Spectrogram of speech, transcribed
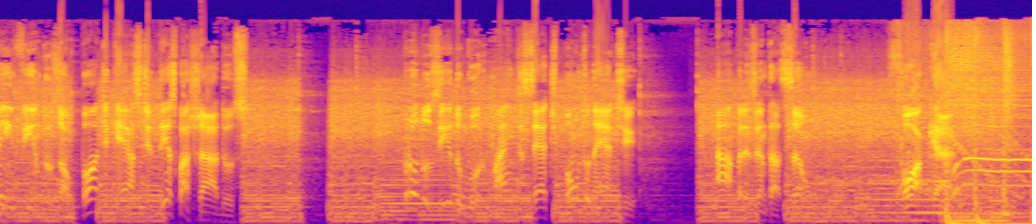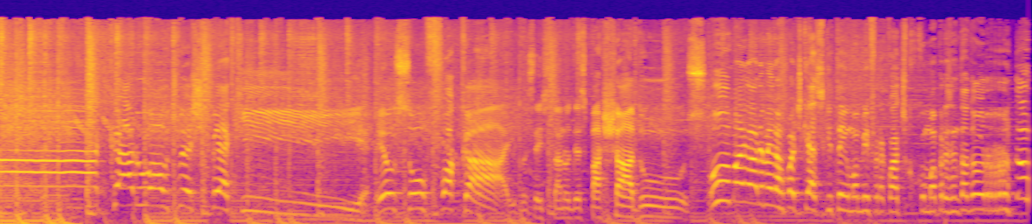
Bem-vindos ao podcast Despachados. Produzido por Mindset.net. Apresentação: Foca. Olá, caro Eu sou o Foca e você está no Despachados, o maior e melhor podcast que tem um mamífero aquático como apresentador do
